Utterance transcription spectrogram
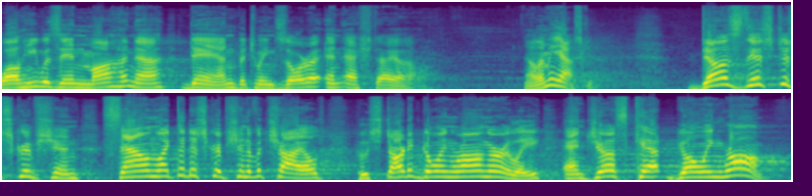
while he was in Mahaneh Dan between Zorah and Eshtaol. Now, let me ask you Does this description sound like the description of a child who started going wrong early and just kept going wrong?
